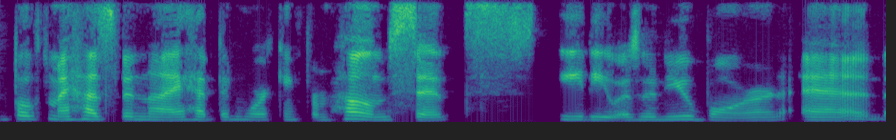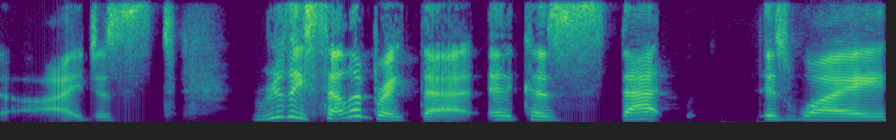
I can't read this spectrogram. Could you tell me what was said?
both my husband and I have been working from home since Edie was a newborn, and I just really celebrate that because eh, that is why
